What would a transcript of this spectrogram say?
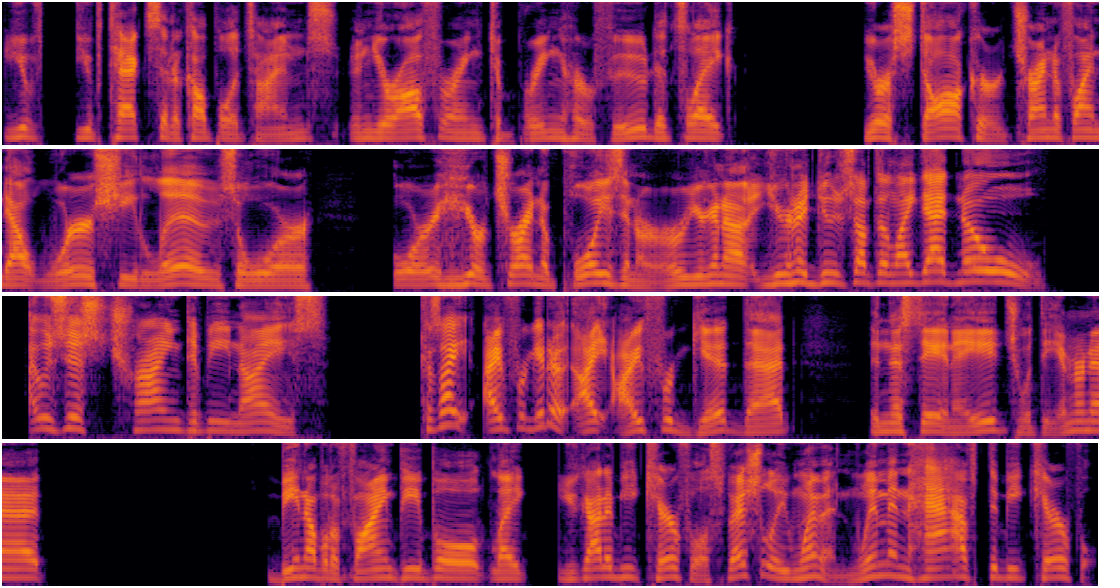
You've you've texted a couple of times and you're offering to bring her food. It's like you're a stalker trying to find out where she lives or or you're trying to poison her or you're to you're to do something like that. No. I was just trying to be nice. Cuz I I forget. I I forget that in this day and age with the internet being able to find people like you got to be careful especially women women have to be careful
